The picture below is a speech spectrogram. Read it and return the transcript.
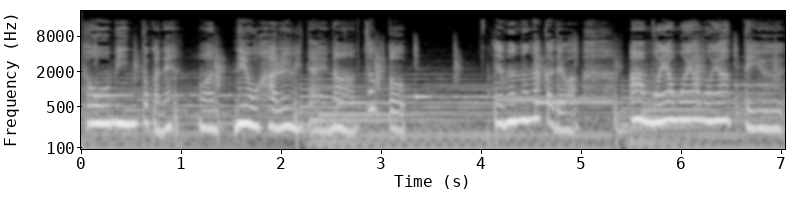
冬眠とかね、まあ、根を張るみたいなちょっと自分の中ではああもやもやもやっていう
